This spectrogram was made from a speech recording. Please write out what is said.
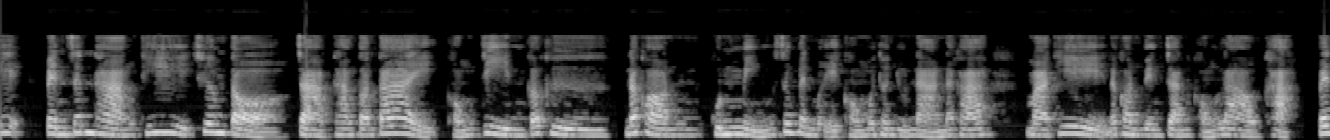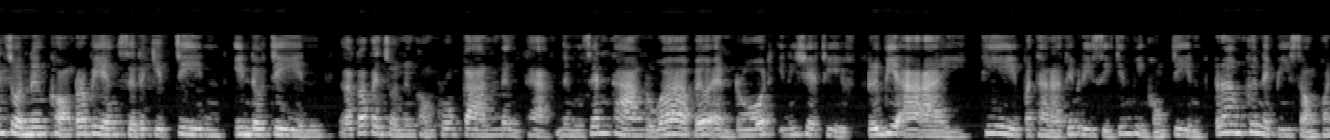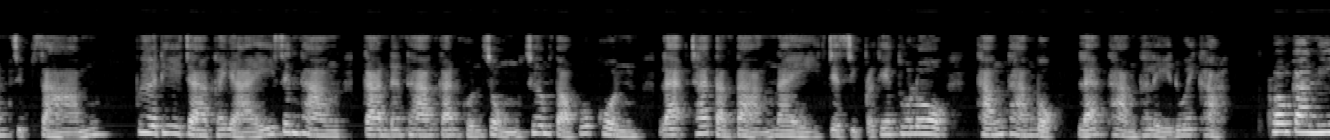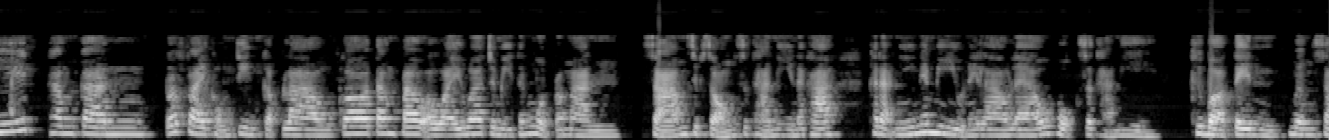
เป็นเส้นทางที่เชื่อมต่อจากทางตอนใต้ของจีนก็คือ นครคุนหมิง ซึ่งเป็นเมืองเอกของมณฑลยุนนานนะคะ มาที่นครเวียงจันทร์ของลาวค่ะ เป็นส่วนหนึ่งของระเบียงเศรษฐกิจจีน อินโดจีน แล้วก็เป็นส่วนหนึ่งของโครงการ 1 แถบ 1 เส้นทางหรือว่า Belt and Road Initiative หรือ BRI ที่ประธานาธิบดีสีจิ้นผิงของจีน เริ่มขึ้นในปี 2013เพื่อที่จะขยายเส้นทางการเดินทางการขนส่งเชื่อมต่อผู้คน และชาติต่างๆ ใน 70 ประเทศทั่วโลก ทั้งทางบกและทางทะเลด้วยค่ะ โครงการนี้ทางการรถไฟของจีนกับลาว ก็ตั้งเป้าเอาไว้ว่าจะมีทั้งหมดประมาณ 32 สถานีนะคะ ขณะนี้เนี่ยมีอยู่ในลาวแล้ว 6 สถานี คือบ่อเต็น เมืองไซ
